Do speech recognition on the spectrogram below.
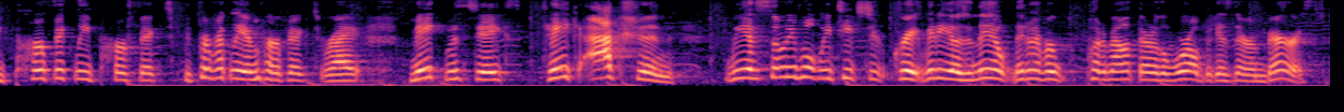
be perfectly perfect, be perfectly imperfect, right? Make mistakes, take action. We have so many people we teach to create videos and they don't, they don't ever put them out there to the world because they're embarrassed.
